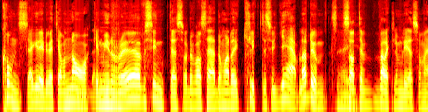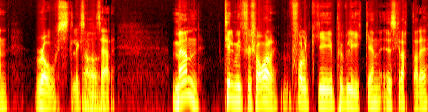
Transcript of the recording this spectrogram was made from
konstiga grejer, du vet jag var naken, Nej. min röv syntes och det var så här, de hade klippt det så jävla dumt, Nej. så att det verkligen blev som en roast liksom Ja. så här. Men, till mitt försvar, folk i publiken eh, skrattade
